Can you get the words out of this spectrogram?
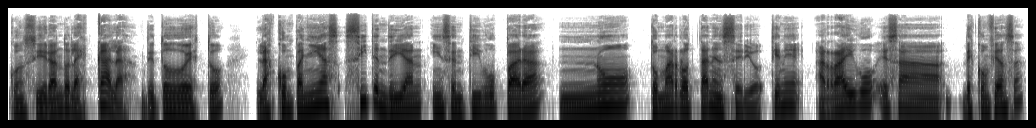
considerando la escala de todo esto, las compañías sí tendrían incentivo para no tomarlo tan en serio. ¿Tiene arraigo esa desconfianza?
